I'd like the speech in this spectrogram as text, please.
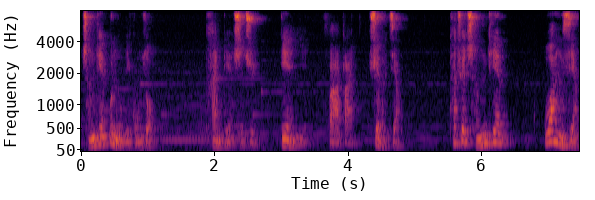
成天不努力工作。看电视剧、电影、发呆、睡懒觉，他却成天妄想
